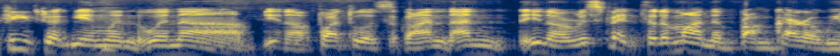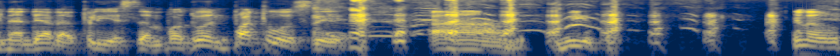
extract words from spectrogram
feature game when when uh you know Patos and and you know respect to the man from Carrawin and the other place them, but when Patos um we, you know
